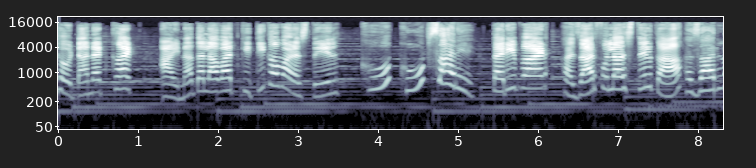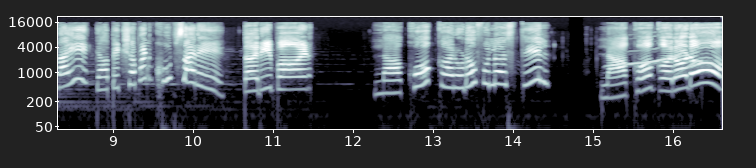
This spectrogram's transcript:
छोटा नटखट आयना तलावात किती कमळ असतील? खूप खूप सारे. तरी पण हजार फुलं असतील का? हजार नाही त्यापेक्षा पण खूप सारे. तरी पण. लाखो करोडो फुलं असतील. लाखो करोडो!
